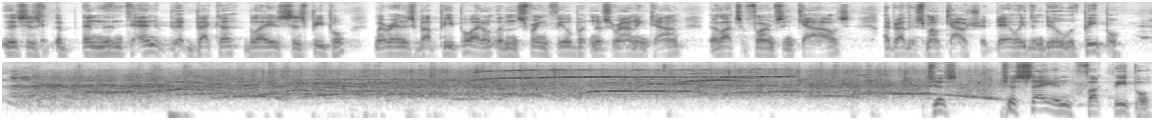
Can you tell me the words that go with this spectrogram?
this is and then and Becca Blaze says people. My rant is about people. I don't live in Springfield, but in the surrounding town, there are lots of farms and cows. I'd rather smell cow shit daily than deal with people. Just, just saying, fuck people.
